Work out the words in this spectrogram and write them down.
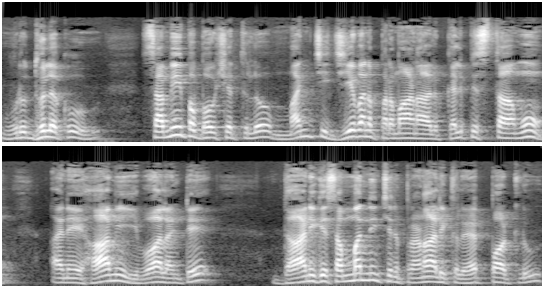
వృద్ధులకు సమీప భవిష్యత్తులో మంచి జీవన ప్రమాణాలు కల్పిస్తాము అనే హామీ ఇవ్వాలంటే దానికి సంబంధించిన ప్రణాళికల ఏర్పాట్లు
